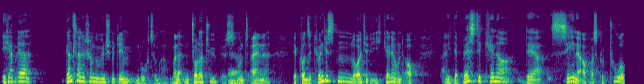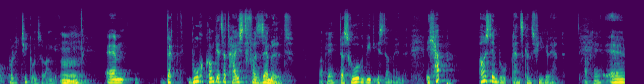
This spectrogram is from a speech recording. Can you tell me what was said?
ich habe mir ganz lange schon gewünscht, mit dem ein Buch zu machen, weil er ein toller Typ ist und einer der konsequentesten Leute, die ich kenne und auch eigentlich der beste Kenner der Szene, auch was Kultur, Politik und so angeht. Ähm, das Buch kommt jetzt, das heißt Versemmelt. Okay. Das Ruhrgebiet ist am Ende. Ich habe aus dem Buch ganz, ganz viel gelernt. Okay. Äh,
